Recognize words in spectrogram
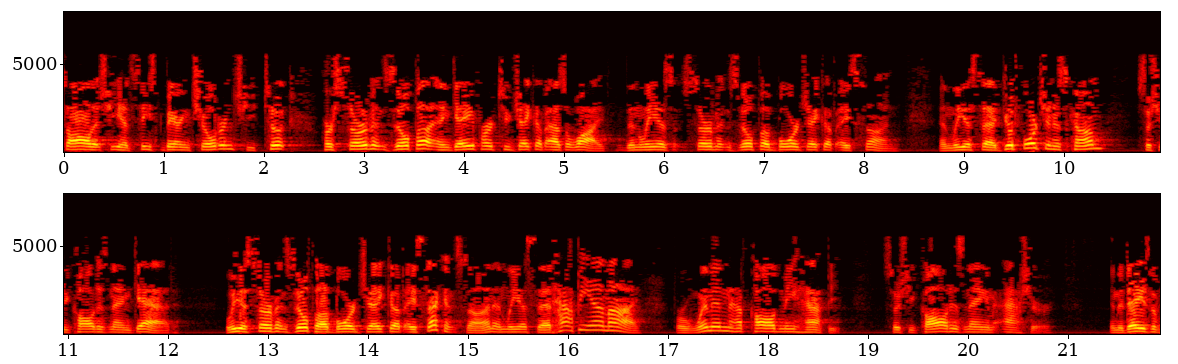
saw that she had ceased bearing children. She took her servant Zilpah and gave her to Jacob as a wife. Then Leah's servant Zilpah bore Jacob a son. And Leah said, Good fortune has come. So she called his name Gad. Leah's servant Zilpah bore Jacob a second son, and Leah said, Happy am I for women have called me happy. So she called his name Asher. In the days of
